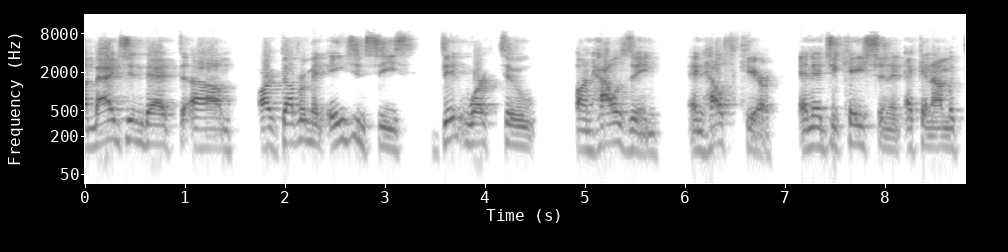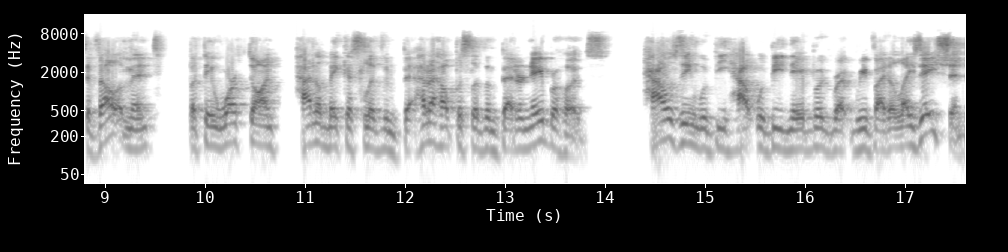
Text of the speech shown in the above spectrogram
Imagine that um, our government agencies didn't work to on housing and healthcare and education and economic development, but they worked on how to make us live in how to help us live in better neighborhoods. Housing would be how would be neighborhood re- revitalization.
